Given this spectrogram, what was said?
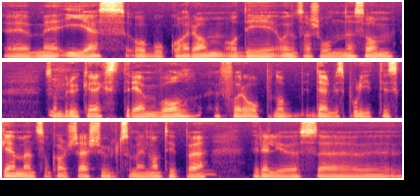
med IS og Boko Haram og de organisasjonene som, som bruker ekstrem vold for å oppnå delvis politiske, men som kanskje er skjult som en eller annen type religiøs eh,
